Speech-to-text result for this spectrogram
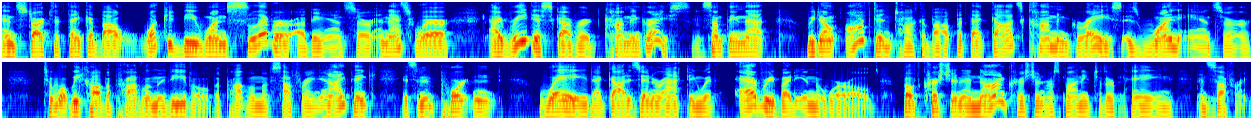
and start to think about what could be one sliver of the answer. And that's where I rediscovered common grace, mm-hmm. something that we don't often talk about, but that God's common grace is one answer to what we call the problem of evil, the problem of suffering. And I think it's an important way that God is interacting with everybody in the world, both Christian and non Christian, responding to their pain and suffering.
